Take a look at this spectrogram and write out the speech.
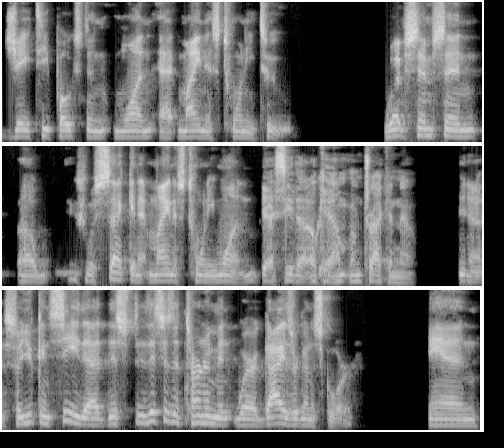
JT Poston won at minus 22. Webb Simpson uh, was second at minus 21. Yeah, I see that. Okay, I'm, I'm tracking now. Yeah, so you can see that this this is a tournament where guys are going to score, and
